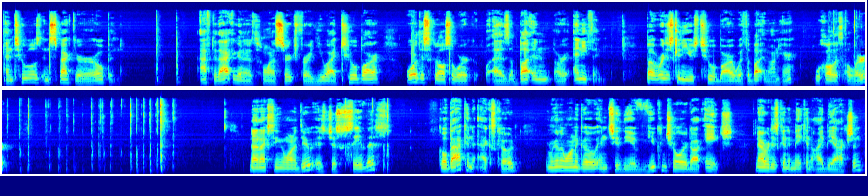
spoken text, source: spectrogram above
and Tools Inspector are opened. After that, you're going to want to search for a UI toolbar, or this could also work as a button or anything. But we're just going to use toolbar with a button on here. We'll call this Alert. Now next thing you want to do is just save this, go back in Xcode, and we're going to want to go into the viewcontroller.h. Now we're just going to make an IB action,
